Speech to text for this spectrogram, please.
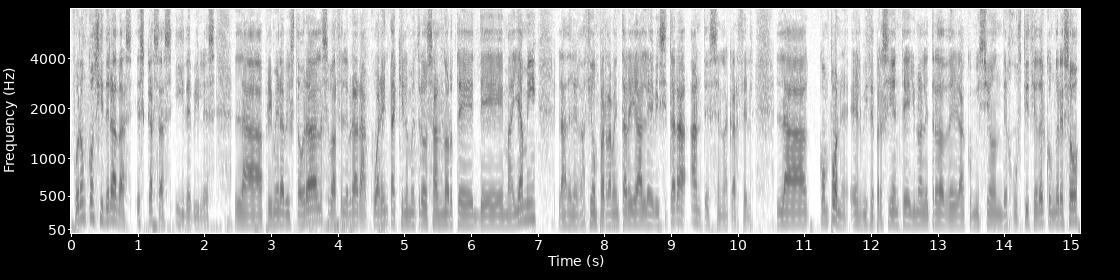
fueron consideradas escasas y débiles. La primera vista oral se va a celebrar a 40 kilómetros al norte de Miami la delegación parlamentaria le visitará antes en la cárcel. La compone el vicepresidente y una letrada de la Comisión de Justicia del Congreso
